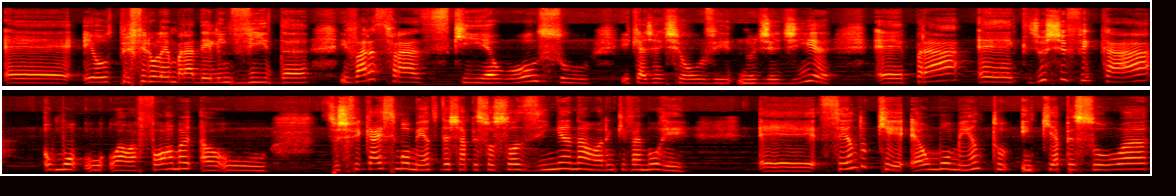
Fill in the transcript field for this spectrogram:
é, eu prefiro lembrar dele em vida. E várias frases que eu ouço e que a gente ouve no dia a dia é, para é, justificar a forma, o, justificar esse momento, deixar a pessoa sozinha na hora em que vai morrer. É, sendo que é um momento em que a pessoa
